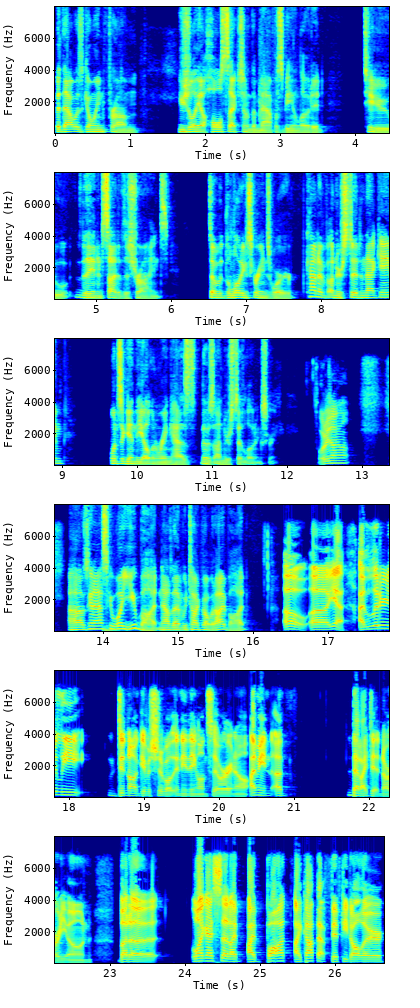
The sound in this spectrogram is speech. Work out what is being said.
but that was going from usually a whole section of the map was being loaded to the inside of the shrines. So the loading screens were kind of understood in that game. Once again, the Elden Ring has those understood loading screens. what are you talking about? Uh, I was going to ask you what you bought. Now that we talked about what I bought, Oh, uh, yeah. I literally did not give a shit about anything on sale right now. I mean, uh, that I didn't already own. But uh, like I said, I I bought I got that fifty dollar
